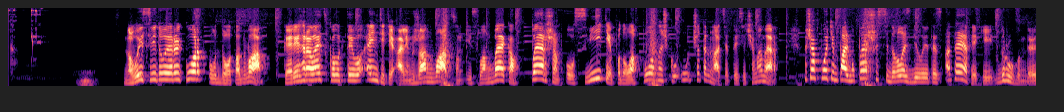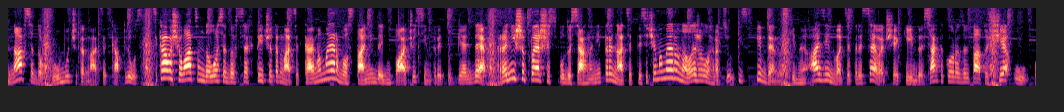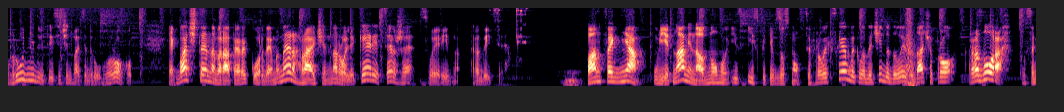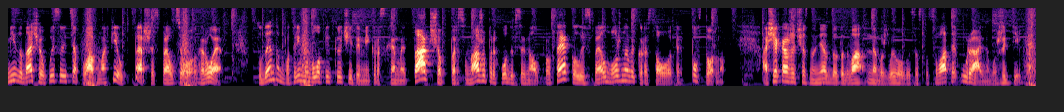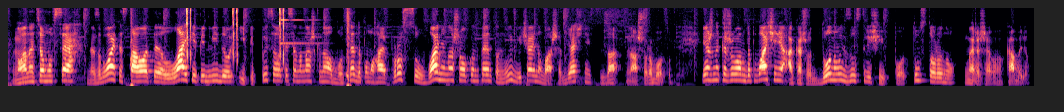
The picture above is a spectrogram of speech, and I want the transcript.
Новий світовий рекорд у Dota 2. Керрі-гравець колективу Entity Алімжан Ватсон із Ламбека вперше у світі подолав позначку у 14 тисяч ММР. Хоча потім пальму першості довелось ділити з АТФ, який другим доєднався до клубу 14К. Цікаво, що Ватсон вдалося досягти 14К ММР в останній день патчу 735D. Раніше першість у досягненні 13 тисяч ММР належала гравцю із Південно-Східної Азії 23 Savage, який досяг такого результату ще у грудні 2022 року. Як бачите, набирати рекорди ММР, граючи на ролі керрі, це вже своєрідна традиція. Фан-факт дня. У В'єтнамі на одному із іспитів з основ цифрових схем викладачі додали задачу про Разора. У самій задачі описується Plasma Field, перший спел цього героя. Студентам потрібно було підключити мікросхеми так, щоб персонажу приходив сигнал про те, коли спел можна використовувати повторно. А ще кажуть, що знання з Dota 2 неможливо застосувати у реальному житті. Ну а на цьому все. Не забувайте ставити лайки під відео і підписуватися на наш канал, бо це допомагає просуванню нашого контенту. Ну і звичайно, ваша вдячність за нашу роботу. Я ж не кажу вам до побачення, а кажу до нових зустрічей по ту сторону мережевого кабелю.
